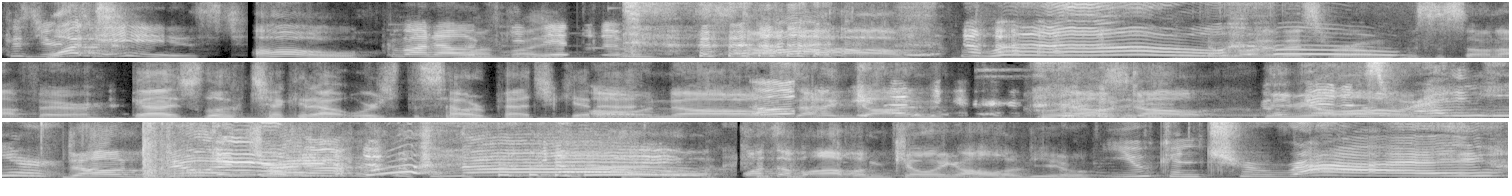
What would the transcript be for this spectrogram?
Because you're What? tased. Oh, Come on, Alex. Come on, keep Light. dating him. stop. I'm Whoa! going to this room. This is so not fair. Guys, look, check it out. Where's the Sour Patch Kid oh, at? Oh no, Oh, is that a gun? No, he? don't. Leave me get it. It's alone. right in here. Don't do it, Drake! no! Once I'm up, I'm killing all of you. You can try.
